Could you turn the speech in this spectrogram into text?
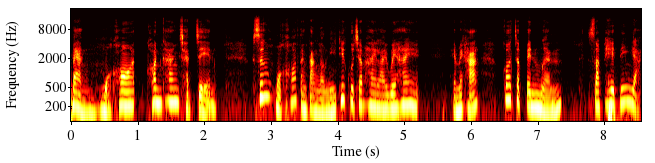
แบ่งหัวข้อค่อนข้างชัดเจน ซึ่งหัวข้อต่างๆ เหล่านี้ที่ครูจะไฮไลท์ไว้ให้เห็นไหมคะ ก็จะเป็นเหมือน subheading ใหญ่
